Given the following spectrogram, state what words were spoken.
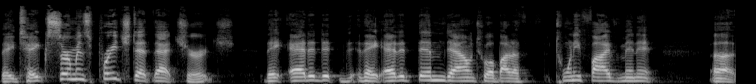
They take sermons preached at that church they edited they edit them down to about a 25 minute uh,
